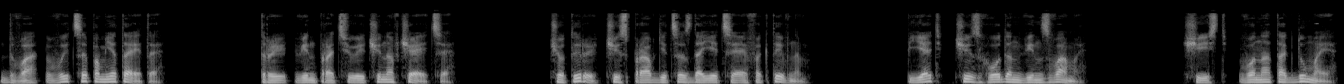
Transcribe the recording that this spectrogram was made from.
Два. Ви це пам'ятаєте. Три. Він працює чи навчається. 4. Чи справді це здається ефективним? 5. Чи згоден він з вами? 6. Вона так думає.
